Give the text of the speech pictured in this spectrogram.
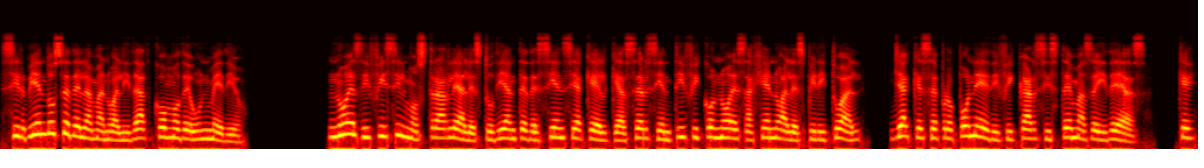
Sirviéndose de la manualidad como de un medio. No es difícil mostrarle al estudiante de ciencia que el quehacer científico no es ajeno al espiritual, ya que se propone edificar sistemas de ideas, que,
